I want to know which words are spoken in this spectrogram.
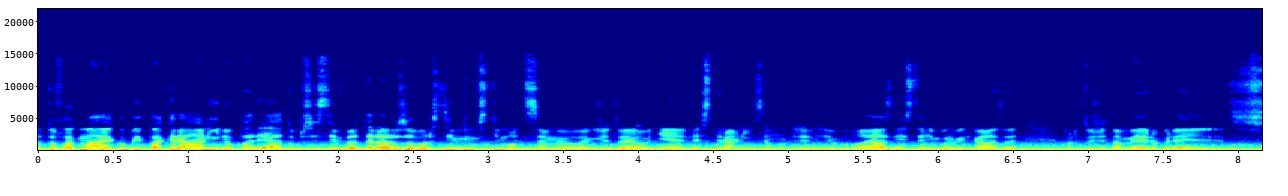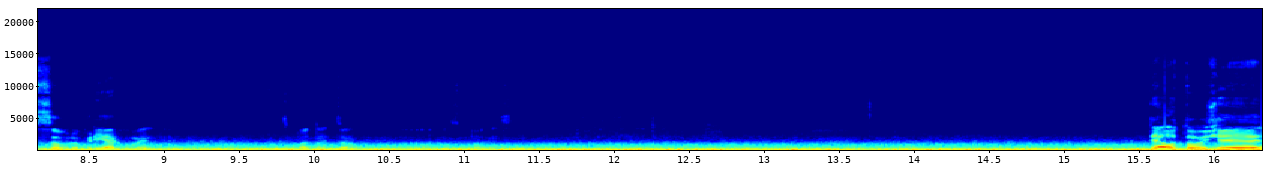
a to fakt má jakoby pak reální dopady a to přesně byl teda rozhovor s tím, s tím otcem, jo, takže to je hodně nestranný samozřejmě, jo. ale já z něj stejně budu vycházet, protože tam je dobrý, jsou dobrý argumenty. Spadne to. Jde o to, že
